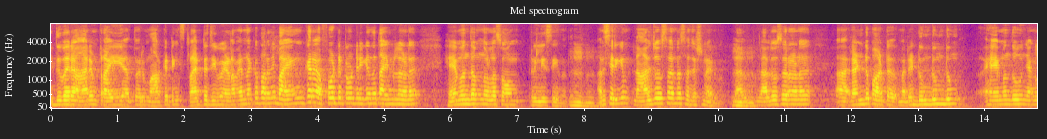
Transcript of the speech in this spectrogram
ഇതുവരെ ആരും ട്രൈ ചെയ്യാത്ത ഒരു മാർക്കറ്റിംഗ് സ്ട്രാറ്റജി വേണം എന്നൊക്കെ പറഞ്ഞ് ഭയങ്കര എഫേർട്ട് ഇട്ടുകൊണ്ടിരിക്കുന്ന ടൈമിലാണ് ഹേമന്തം എന്നുള്ള സോങ് റിലീസ് ചെയ്യുന്നത്. അത് ശരിക്കും ലാൽ ജോസ് സാറിന്റെ സജഷൻ ആയിരുന്നു. ലാൽ- ലാൽ ജോസ് സാറാണ് രണ്ട് പാട്ട് മറ്റേ ഡും ഡും ഡും ഹേമന്തവും ഞങ്ങൾ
